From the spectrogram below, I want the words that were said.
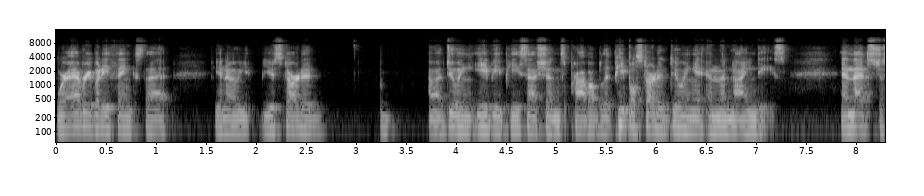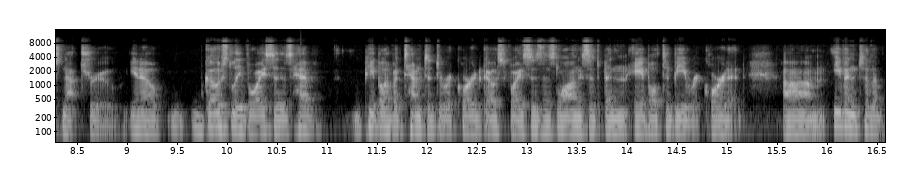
where everybody thinks that, you know, you, you started uh, doing EVP sessions. Probably people started doing it in the 90s, and that's just not true. You know, ghostly voices have people have attempted to record ghost voices as long as it's been able to be recorded. Um, even to the,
